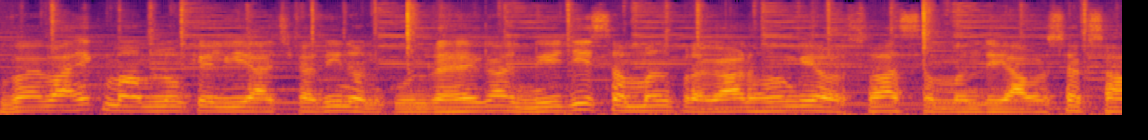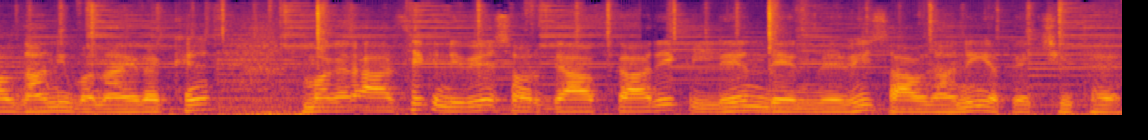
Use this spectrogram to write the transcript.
वैवाहिक मामलों के लिए आज का दिन अनुकूल रहेगा। निजी संबंध प्रगाढ़ होंगे और स्वास्थ्य संबंधी आवश्यक सावधानी बनाए रखें, मगर आर्थिक निवेश और व्यापारिक लेन देन में भी सावधानी अपेक्षित है।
